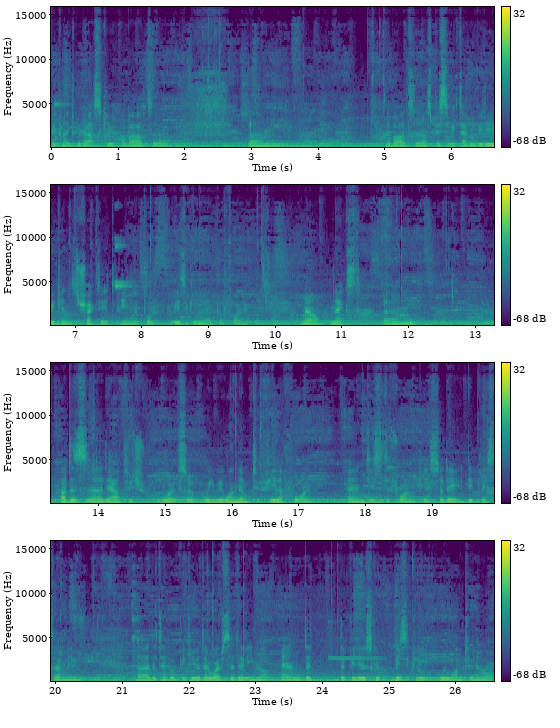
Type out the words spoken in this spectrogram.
the client would ask you about uh, um, about a specific type of video you can check it in the basically in our portfolio. Now next um, how does uh, the outreach work? So we, we want them to fill a form and this is the form okay? So they, they place their name uh, the type of video their website their email and the, the video script basically we want to know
